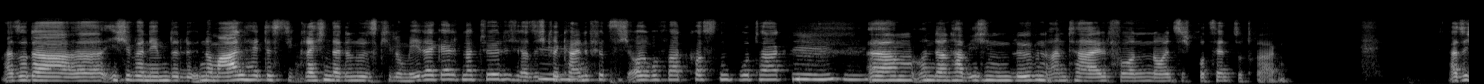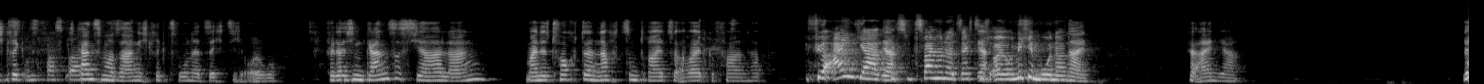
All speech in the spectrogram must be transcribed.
Also da äh, ich übernehme, normal hättest die rechnen dann nur das Kilometergeld natürlich. Also ich kriege mhm. keine 40 Euro Fahrtkosten pro Tag. Mhm. Ähm, und dann habe ich einen Löwenanteil von 90 Prozent zu tragen. Also ich kriege, ich kann es mal sagen, ich kriege 260 Euro. Für das ich ein ganzes Jahr lang meine Tochter nachts um drei zur Arbeit gefahren habe. Für ein Jahr kriegst ja. du 260 ja. Euro, nicht im Monat? Nein, für ein Jahr.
